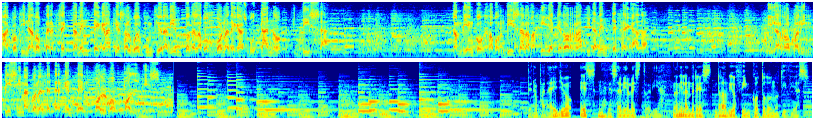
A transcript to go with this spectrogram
Ha cocinado perfectamente gracias al buen funcionamiento de la bombona de gas butano DISA. También con jabón DISA la vajilla quedó rápidamente fregada. Y la ropa limpísima con el detergente en polvo Poldis. Para ello es necesaria la historia. Daniel Andrés, Radio 5 Todo Noticias.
